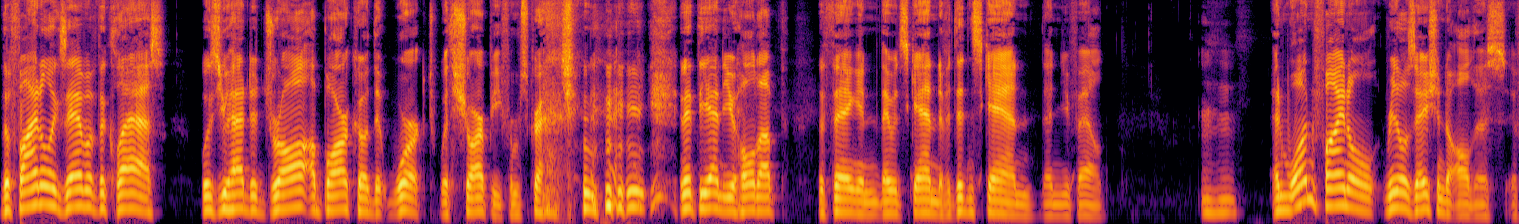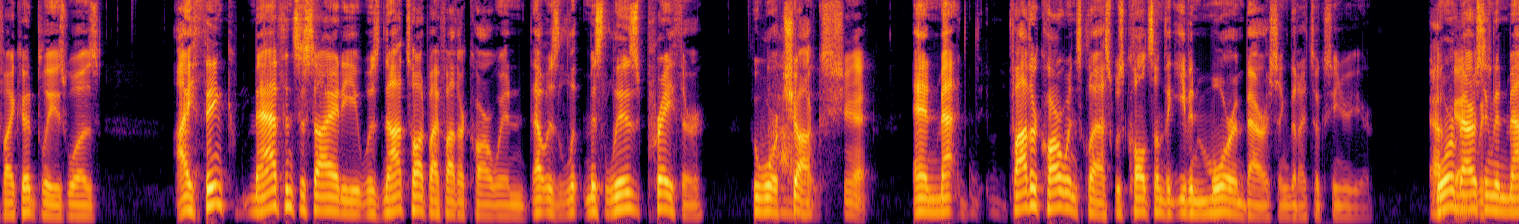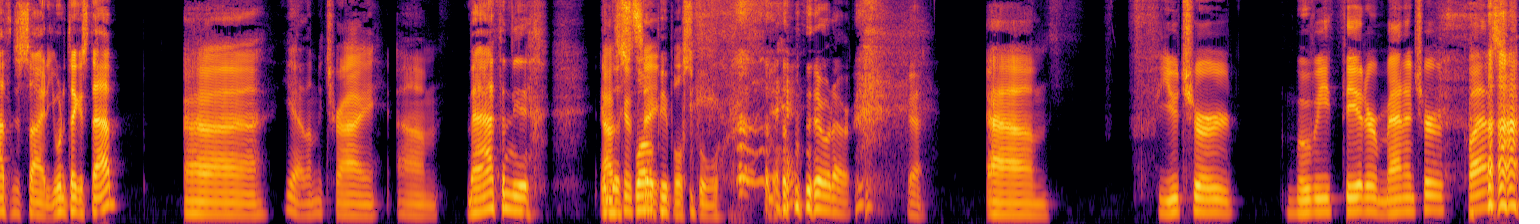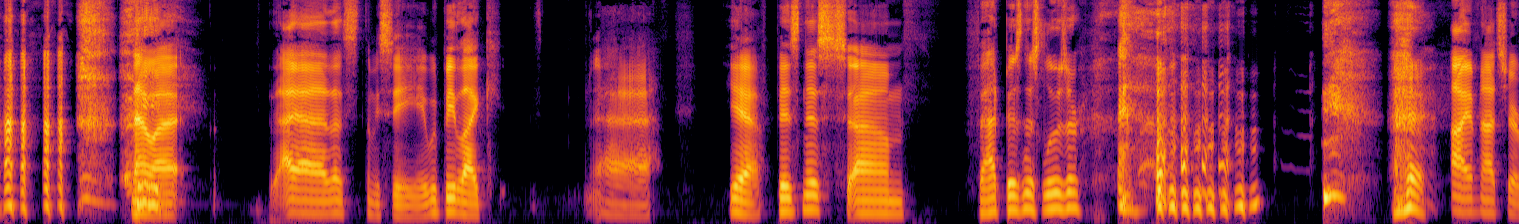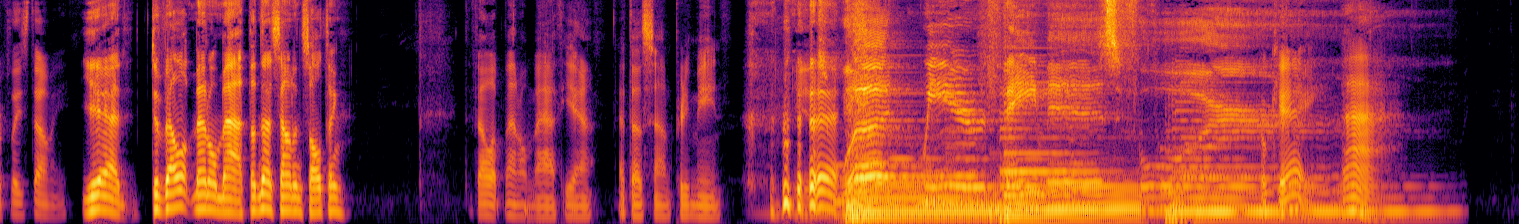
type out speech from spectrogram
The final exam of the class was you had to draw a barcode that worked with Sharpie from scratch. and at the end, you hold up the thing and they would scan. If it didn't scan, then you failed. Mm-hmm. And one final realization to all this, if I could please, was I think math and society was not taught by Father Carwin. That was Li- Miss Liz Prather, who wore chucks. Oh, shit. And Matt, Father Carwin's class was called something even more embarrassing that I took senior year. More Okay, embarrassing than math and society. You want to take a stab? uh, yeah. Let me try. Um, Math in the in the slow say- people school. Whatever. Yeah. Um, future movie theater manager class. now, uh, I, uh, let's let me see. It would be like, uh, yeah, business. Um, Fat business loser. I am not sure. Please tell me. yeah, developmental math. Doesn't that sound insulting? Developmental math. Yeah, that does sound pretty mean. It's what we're famous for. Okay, ah.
